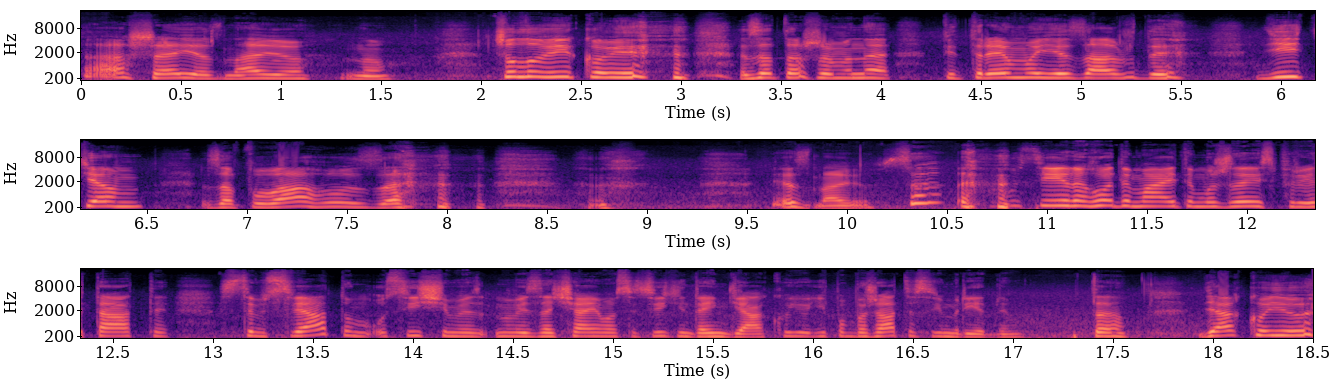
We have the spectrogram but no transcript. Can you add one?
А ще я знаю. Ну, чоловікові за те, що мене підтримує завжди. Дітям за повагу, за. Я знаю. Все. З цієї нагоди маєте можливість привітати з цим святом. У січні ми- ми відзначаємо Всесвітній день дякую і побажати своїм рідним. Та, дякую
